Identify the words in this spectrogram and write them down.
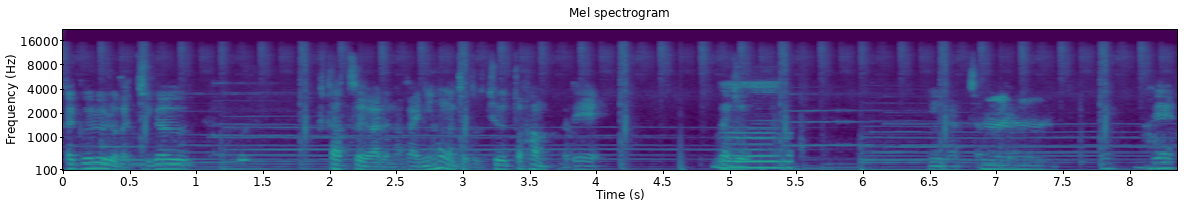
全くルールが違う2つがある中日本はちょっと中途半端でな状になっちゃってる、うん。ね。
